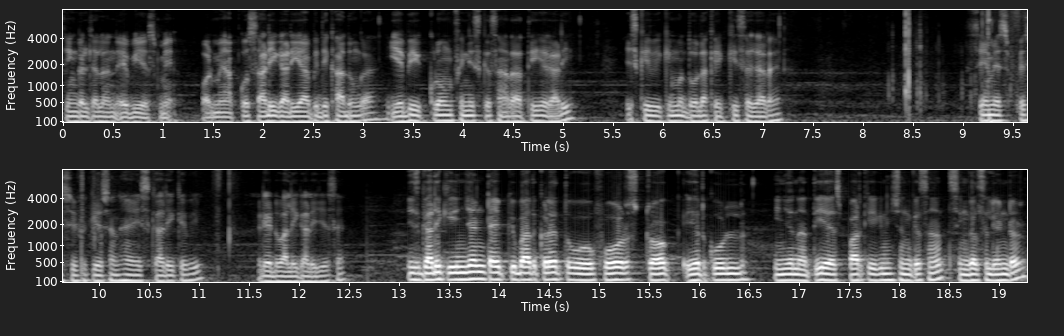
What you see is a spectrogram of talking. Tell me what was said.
सिंगल चलन एबीएस में। और मैं आपको सारी गाड़ियाँ अभी दिखा दूँगा। ये भी क्रोम फिनिश के साथ आती है गाड़ी। इसकी भी कीमत दो लाख इक्कीस हज़ार है। सेम स्पेसिफिकेशन है इस गाड़ी के भी। रेड वाली गाड़ी जैसे। इस गाड़ी की इंजन टाइप की बात करें तो वो four stroke air cooled engine आती है स्पार्क इग्निशन के साथ सिंगल सिलेंडर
